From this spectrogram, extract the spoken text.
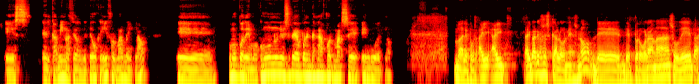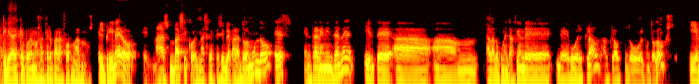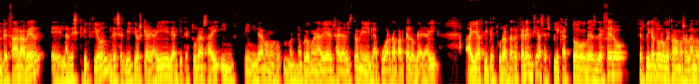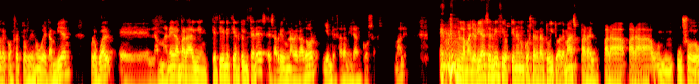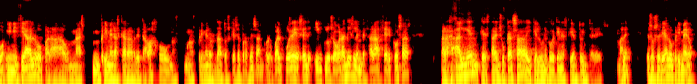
es el camino hacia donde tengo que ir, formarme en cloud, eh, ¿cómo podemos? ¿Cómo un universitario puede empezar a formarse en Google Cloud? Vale, pues hay, hay, hay varios escalones ¿no? de, programas o de actividades que podemos hacer para formarnos. El primero, el más básico, el más accesible para todo el mundo, es entrar en Internet, irte a, la documentación de, de, Google Cloud, al cloud.google.docs, y empezar a ver eh, la descripción de servicios que hay ahí, de arquitecturas, hay infinidad, vamos, no creo que nadie se haya visto ni la cuarta parte de lo que hay ahí. Hay arquitecturas de referencia, se explica todo desde cero, se explica todo lo que estábamos hablando de conceptos de nube también, con lo cual eh, la manera para alguien que tiene cierto interés es abrir un navegador y empezar a mirar cosas, ¿vale? La mayoría de servicios tienen un coste gratuito, además, para, el, para, para, un uso inicial o para unas primeras cargas de trabajo, unos, unos, primeros datos que se procesan, con lo cual puede ser incluso gratis el empezar a hacer cosas para alguien que está en su casa y que lo único que tiene es cierto interés, ¿vale? Eso sería lo primero.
